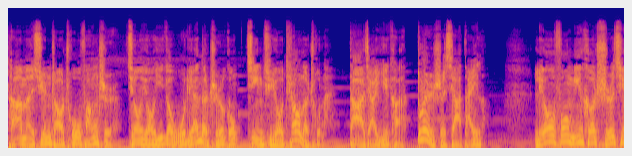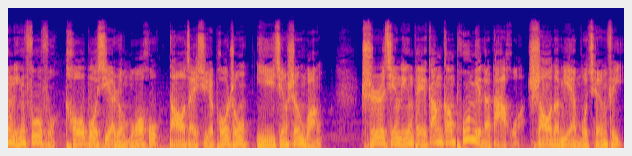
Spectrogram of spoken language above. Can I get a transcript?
他们寻找厨房时，就有一个五连的职工进去又跳了出来。大家一看，顿时吓呆了。刘丰明和池清林夫妇头部血肉模糊，倒在血泊中，已经身亡。池清林被刚刚扑灭的大火烧得面目全非。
